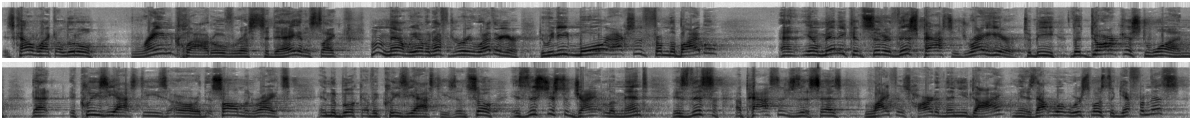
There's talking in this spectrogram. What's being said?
It's kind of like a little rain cloud over us today, and it's like, hmm, man, we have enough dreary weather here. Do we need more actually from the Bible? And you know, many consider this passage right here to be the darkest one that Ecclesiastes or that Solomon writes in the book of Ecclesiastes. And so, is this just a giant lament? Is this a passage that says life is hard and then you die? I mean, is that what we're supposed to get from this?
